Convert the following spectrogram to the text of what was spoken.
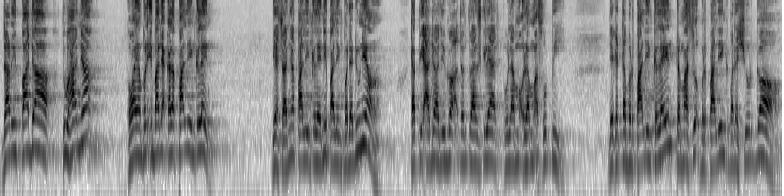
daripada Tuhannya orang yang beribadat kalau paling ke lain biasanya paling ke lain ni paling pada dunia tapi ada juga tuan-tuan sekalian ulama-ulama sufi. Dia kata berpaling ke lain termasuk berpaling kepada syurga.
